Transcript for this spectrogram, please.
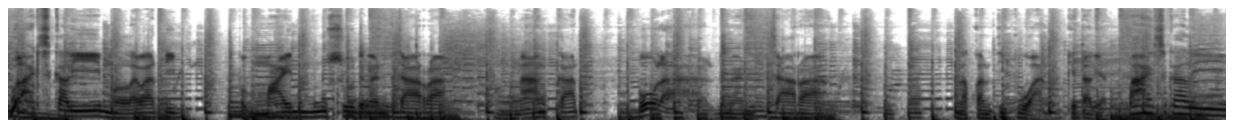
Baik sekali melewati pemain musuh dengan cara mengangkat bola dengan cara melakukan tipuan. Kita lihat, baik sekali.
